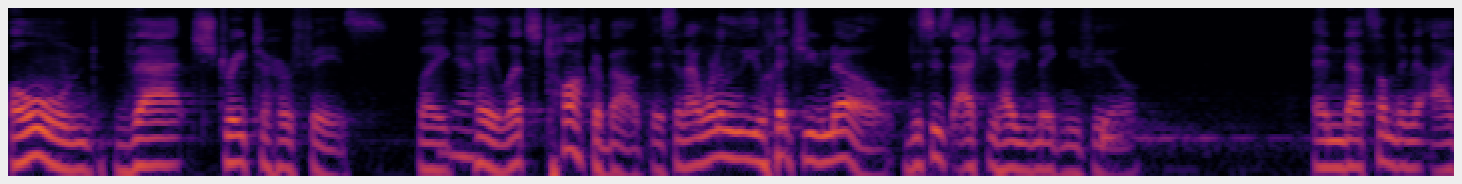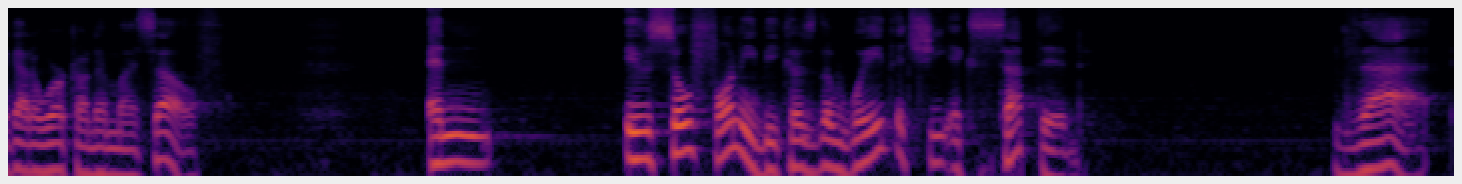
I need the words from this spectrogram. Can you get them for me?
owned that straight to her face. Like, Yeah. hey, let's talk about this. And I want to let you know this is actually how you make me feel. And that's something that I got to work on in myself. And it was so funny because the way that she accepted that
